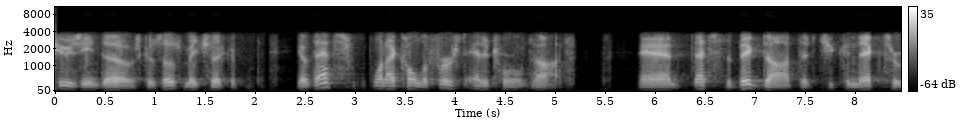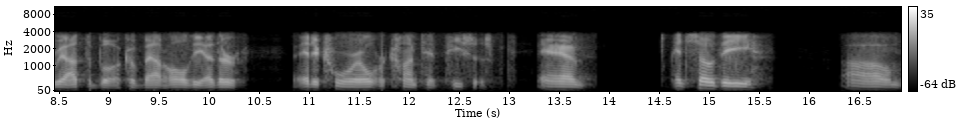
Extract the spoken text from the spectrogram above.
choosing those because those make sure, you know, that's what I call the first editorial dot, and that's the big dot that you connect throughout the book about all the other editorial or content pieces, and and so the um,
